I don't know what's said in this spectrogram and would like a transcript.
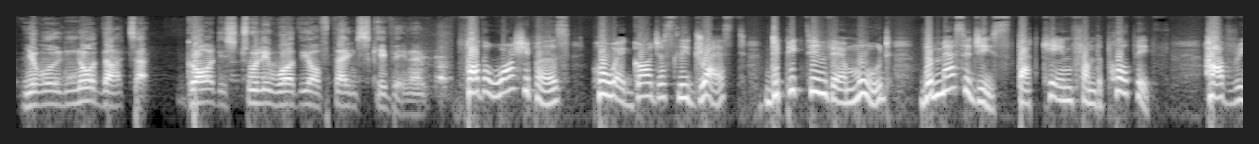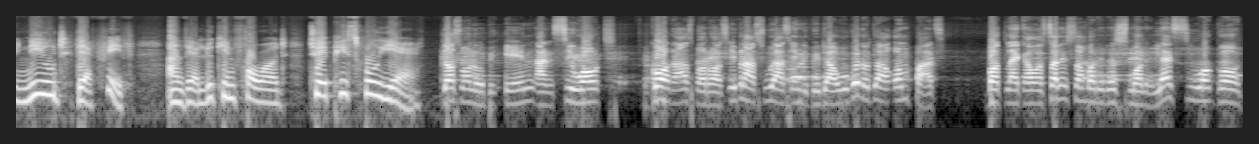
you will know that uh, God is truly worthy of thanksgiving. For the worshippers who were gorgeously dressed, depicting their mood, the messages that came from the pulpits have renewed their faith and they're looking forward to a peaceful year. Just want to be in and see what God has for us, even as we as individuals. We're going to do our own part. But like I was telling somebody this morning, let's see what God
